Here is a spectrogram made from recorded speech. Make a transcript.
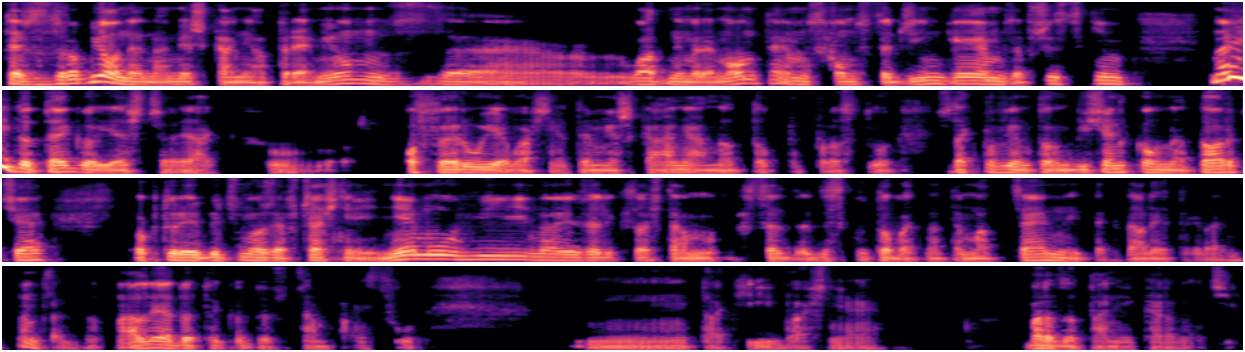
też zrobione na mieszkania premium z e, ładnym remontem, z homestagingiem, ze wszystkim. No i do tego jeszcze jak oferuje właśnie te mieszkania, no to po prostu, że tak powiem, tą wisienką na torcie, o której być może wcześniej nie mówi, no jeżeli ktoś tam chce dyskutować na temat ceny i tak dalej, i tak dalej, no, no, ale ja do tego dorzucam Państwu mm, taki właśnie bardzo tani karnecik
